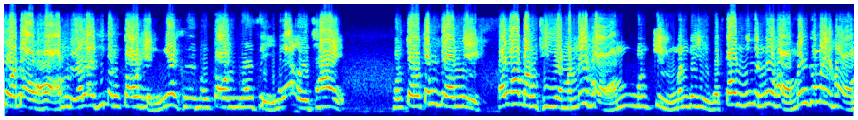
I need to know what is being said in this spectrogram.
ตัวดอกหอมหรืออะไรที่บางโตเห็นเนี่ยคือบางโตดูสีมาแล้วเออใช่บางโตต้องดมอีกเพราะว่าบางทีมันไม่หอมบางกิ่งมันไปอยู่กับต้นนี้มันไม่หอมมันก็ไม่หอม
